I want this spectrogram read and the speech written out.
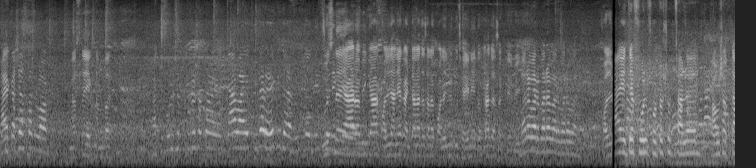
बाय कसे असतात ब्लॉग मस्त एक नंबर. बाकी पुरुष पुरुष क्या भाई किधर है किधर? कुछ नहीं यार अभी क्या कॉलेज आने का घंटा लगा साला कॉलेज में कुछ है नहीं तो क्या कर सकते हैं बरोबर बरोबर बरोबर. काय इथे फुल फोटोशूट चालू आहे. पाहू शकता.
